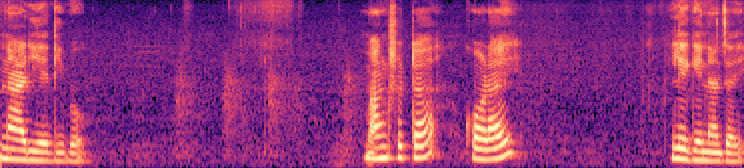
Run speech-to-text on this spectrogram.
নাড়িয়ে দিব। মাংসটা কড়াই লেগে না যায়।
